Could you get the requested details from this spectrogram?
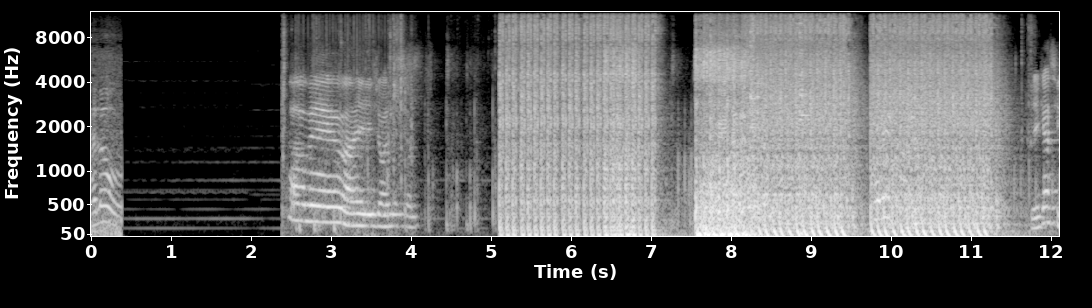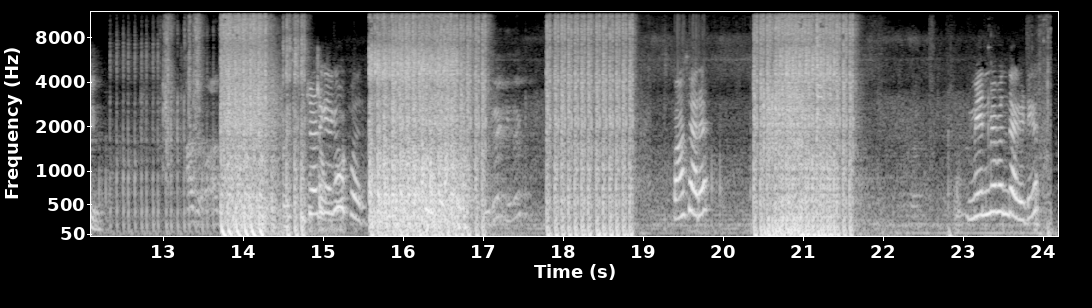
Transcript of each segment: Hello अबे भाई Johnny चल। ये क्या सीन चढ़ गया क्या ऊपर? कहाँ से आ रहा है? मेन में बंदा आ गया ठीक है?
